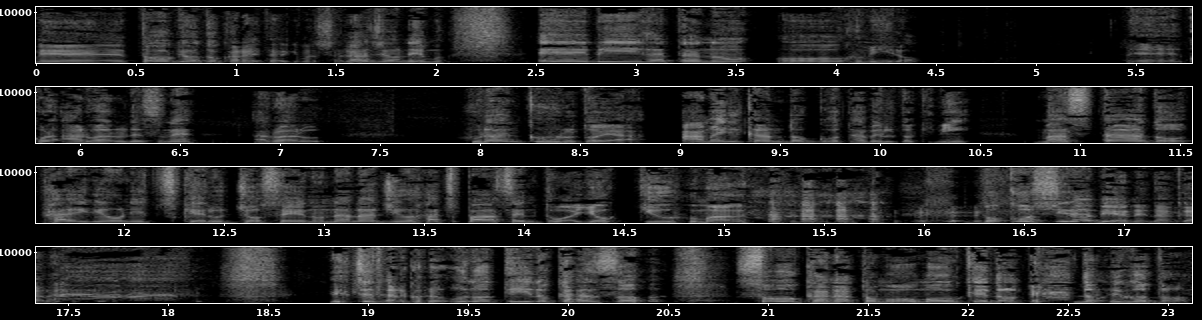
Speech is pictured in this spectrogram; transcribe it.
えー、東京都からいただきました。ラジオネーム、AB 型の、おふみひろ。えー、これあるあるですね。あるある。フランクフルトやアメリカンドッグを食べるときに、マスタードを大量につける女性の78%は欲求不満。どこ調べやねんだから。え、ちょっとこれ、うの T の感想、そうかなとも思うけどって、どういうこと？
